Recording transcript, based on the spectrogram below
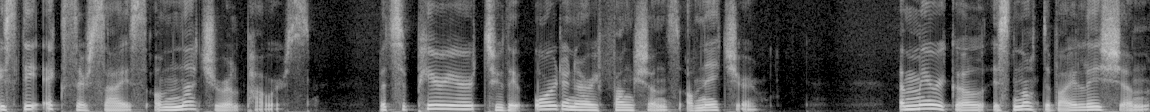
is the exercise of natural powers but superior to the ordinary functions of nature. A miracle is not the violation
